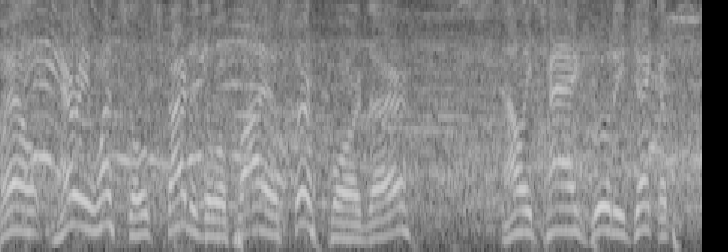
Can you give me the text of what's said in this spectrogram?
Well, Harry Wenzel started to apply a surfboard there. Now he tags Rudy Jacobs.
